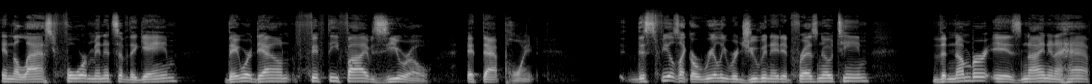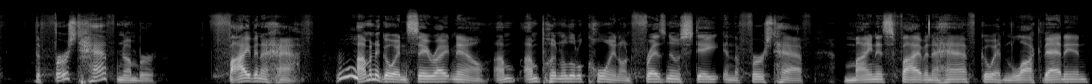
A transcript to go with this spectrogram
in the last 4 minutes of the game. They were down 55-0 at that point. This feels like a really rejuvenated Fresno team. The number is nine and a half. The first half number, five and a half. I'm going to go ahead and say right now, I'm I'm putting a little coin on Fresno State in the first half, minus five and a half. Go ahead and lock that in.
